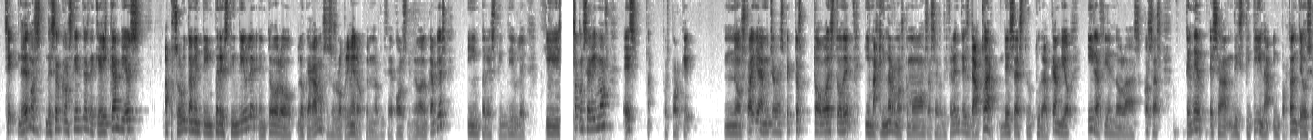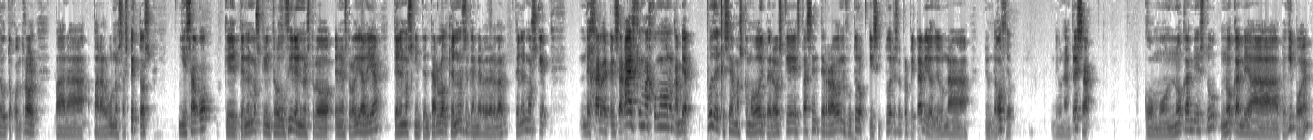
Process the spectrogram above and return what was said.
Sí, debemos de ser conscientes de que el cambio es absolutamente imprescindible en todo lo, que hagamos. Eso es lo primero que nos dice Goldsmith. El cambio es imprescindible. Y si lo conseguimos es pues porque nos falla en muchos aspectos todo esto de imaginarnos cómo vamos a ser diferentes, de actuar de esa estructura al cambio, ir haciendo las cosas, tener esa disciplina importante o ese autocontrol para, para algunos aspectos. Y es algo que tenemos que introducir en nuestro, en nuestro día a día, tenemos que intentarlo, tenemos que cambiar de verdad, tenemos que dejar de pensar, ah, es que es más cómodo no cambiar. Puede que sea más cómodo hoy, pero es que estás enterrado en el futuro. Y si tú eres el propietario de, una, de un negocio, de una empresa, como no cambies tú, no cambia tu equipo, ¿eh?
